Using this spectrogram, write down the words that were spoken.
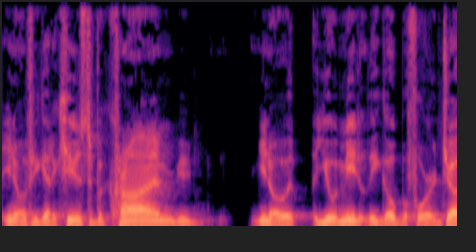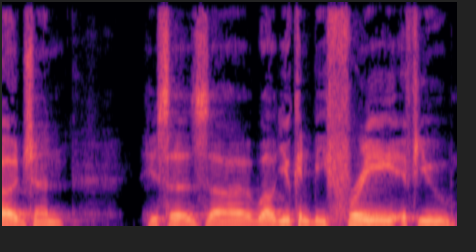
you know if you get accused of a crime you you know you immediately go before a judge and he says uh, well you can be free if you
